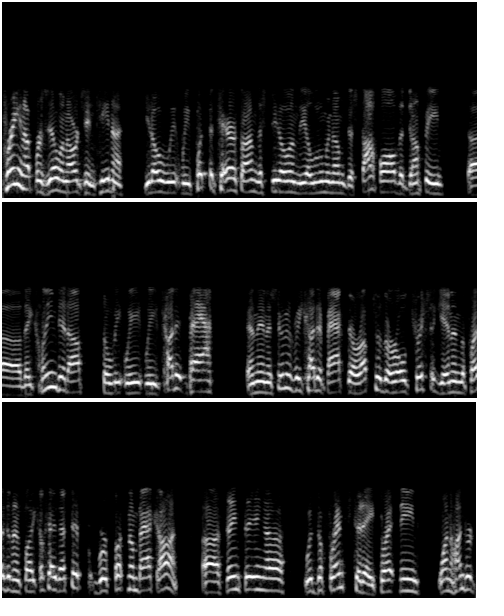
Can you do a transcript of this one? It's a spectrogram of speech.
bringing up Brazil and Argentina. You know, we, we put the tariffs on the steel and the aluminum to stop all the dumping uh, they cleaned it up, so we, we, we cut it back. And then as soon as we cut it back, they're up to their old tricks again. And the president's like, okay, that's it. We're putting them back on. Uh, same thing, uh, with the French today, threatening 100%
